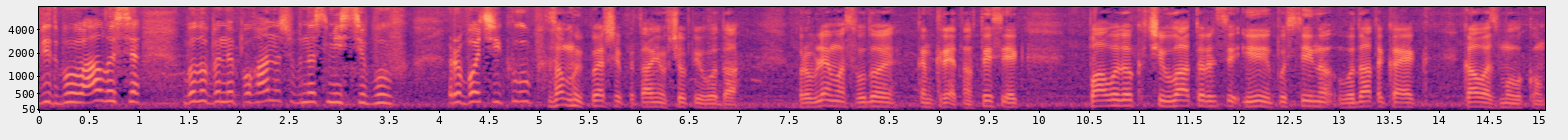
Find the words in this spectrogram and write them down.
відбувалося. Було би непогано, щоб у нас в місті був робочий клуб. Саме перше питання в чопі вода. Проблема з водою конкретна. В тисі як паводок чи в латориці, і постійно вода така, як кава з молоком,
